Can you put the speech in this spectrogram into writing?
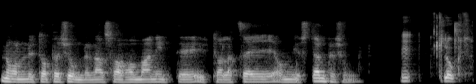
någon av personerna så har man inte uttalat sig om just den personen. Mm, klokt.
